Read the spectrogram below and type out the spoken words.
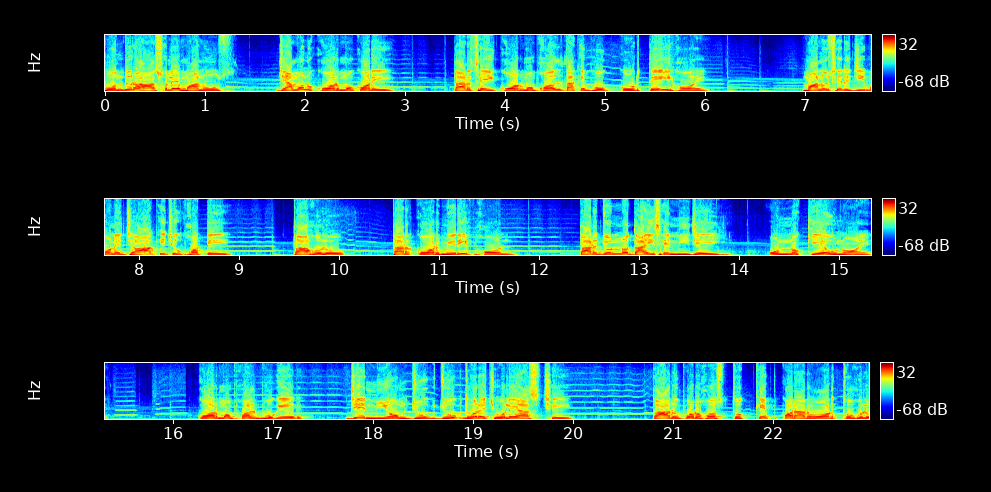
বন্ধুরা, আসলে মানুষ যেমন কর্ম করে, তার সেই কর্মফল তাকে ভোগ করতেই হয়। মানুষের জীবনে যা কিছু ঘটে তা হলো তার কর্মেরই ফল। তার জন্য দায়ী সে নিজেই, অন্য কেউ নয়। কর্মফল ভোগের যে নিয়ম যুগ যুগ ধরে চলে আসছে, তার উপর হস্তক্ষেপ করার অর্থ হল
